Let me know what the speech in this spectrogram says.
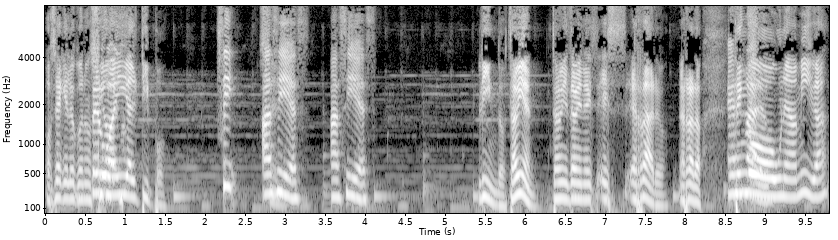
O sea que lo conoció bueno. ahí al tipo. Sí, así es, así es. Lindo, está bien, está bien, es, es, es raro, es raro. Es Tengo raro. una amiga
